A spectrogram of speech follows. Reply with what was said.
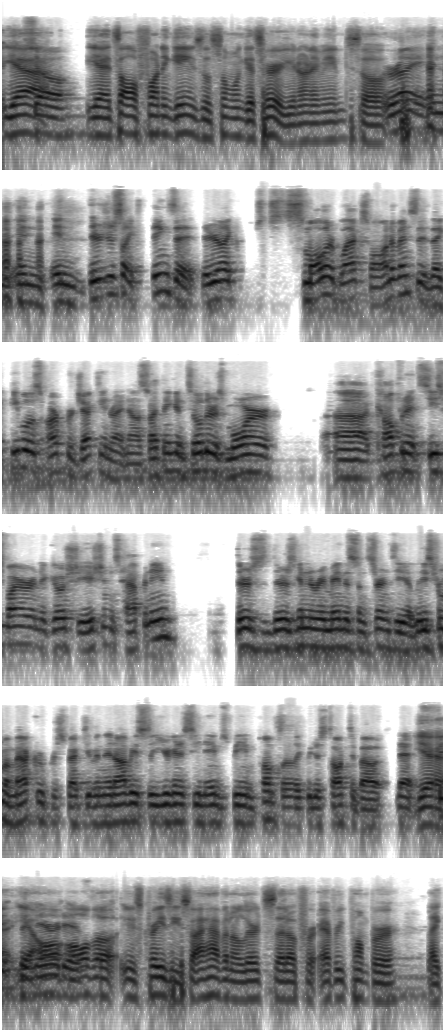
Yeah. So yeah, it's all fun and games until someone gets hurt, you know what I mean? So Right. And and and there's just like things that they're like smaller black swan events that like people just aren't projecting right now. So I think until there's more uh confident ceasefire and negotiations happening, there's there's going to remain this uncertainty at least from a macro perspective and then obviously you're going to see names being pumped like we just talked about that yeah yeah all, all, the it's crazy so i have an alert set up for every pumper like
